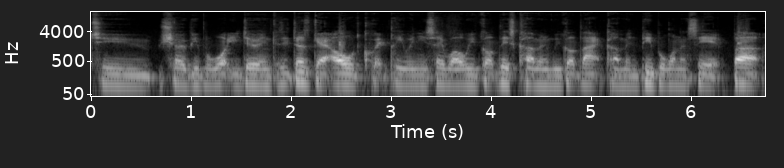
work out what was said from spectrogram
to show people what you're doing because it does get old quickly when you say, well, we've got this coming, we've got that coming, people want to see it, but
